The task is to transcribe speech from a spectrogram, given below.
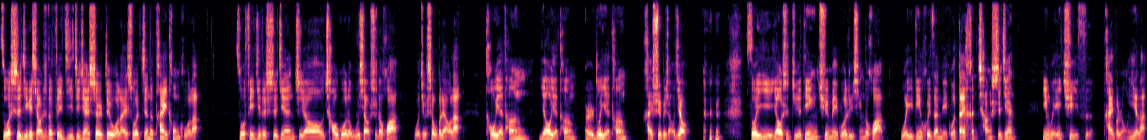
坐十几个小时的飞机这件事儿对我来说真的太痛苦了。坐飞机的时间只要超过了五小时的话，我就受不了了，头也疼，腰也疼，耳朵也疼，还睡不着觉。所以，要是决定去美国旅行的话，我一定会在美国待很长时间，因为去一次太不容易了。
